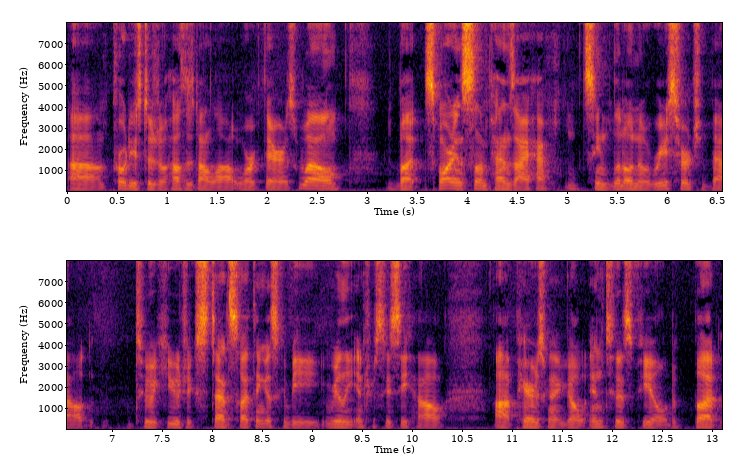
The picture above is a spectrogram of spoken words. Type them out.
Um, Proteus Digital Health has done a lot of work there as well. But smart insulin pens, I have seen little no research about to a huge extent. So I think it's going to be really interesting to see how uh, payers going to go into this field. But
